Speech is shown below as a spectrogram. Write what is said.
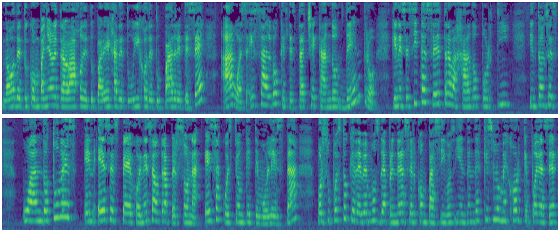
¿no? De tu compañero de trabajo, de tu pareja, de tu hijo, de tu padre, etc., aguas, es algo que te está checando dentro, que necesita ser trabajado por ti. Entonces, cuando tú ves en ese espejo, en esa otra persona, esa cuestión que te molesta, por supuesto que debemos de aprender a ser compasivos y entender qué es lo mejor que puede hacer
